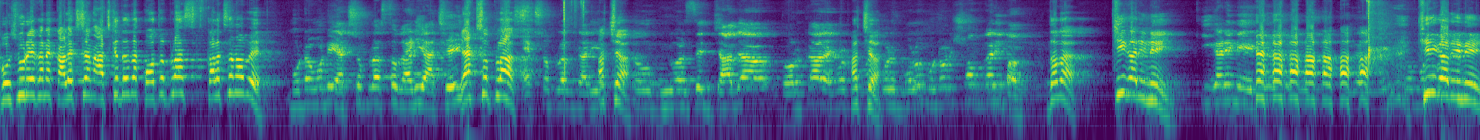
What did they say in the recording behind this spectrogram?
প্রচুর এখানে কালেকশন আজকে দাদা কত প্লাস কালেকশন হবে? মোটামুটি একশো প্লাস তো গাড়ি আছেই। একশো প্লাস একশো প্লাস গাড়ি আচ্ছা। তো ভিউয়ার্সদের যা যা দরকার একবার আচ্ছা। করে বলো মোটামুটি সব গাড়ি পাবে। দাদা কি গাড়ি নেই? কি গাড়ি নেই? কি গাড়ি নেই?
